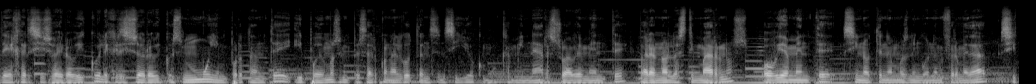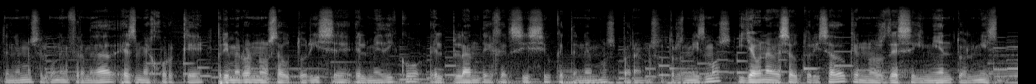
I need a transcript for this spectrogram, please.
de ejercicio aeróbico. El ejercicio aeróbico es muy importante y podemos empezar con algo tan sencillo como caminar suavemente para no lastimarnos. Obviamente, si no tenemos ninguna enfermedad, si tenemos alguna enfermedad, es mejor que primero nos autorice el médico el plan de ejercicio que tenemos para nosotros mismos y ya una vez autorizado que nos dé seguimiento al mismo.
